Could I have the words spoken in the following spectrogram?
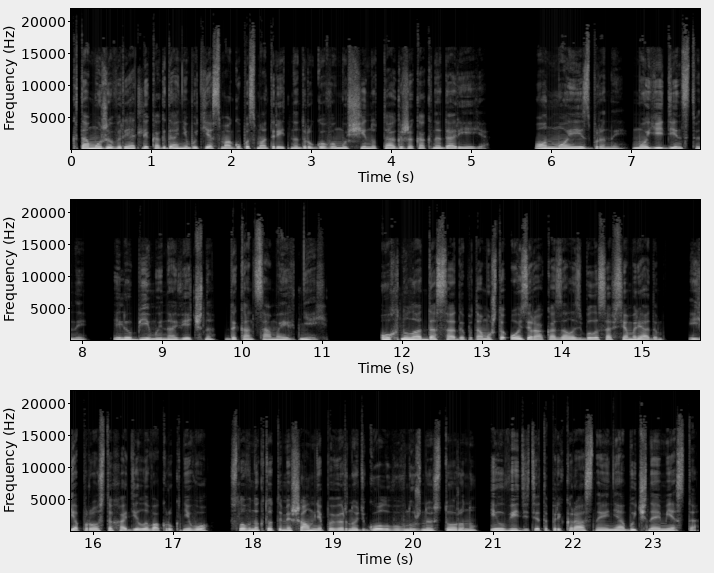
К тому же вряд ли когда-нибудь я смогу посмотреть на другого мужчину так же, как на Дарея. Он мой избранный, мой единственный и любимый навечно до конца моих дней. Охнула от досады, потому что озеро оказалось было совсем рядом, и я просто ходила вокруг него, словно кто-то мешал мне повернуть голову в нужную сторону и увидеть это прекрасное необычное место,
